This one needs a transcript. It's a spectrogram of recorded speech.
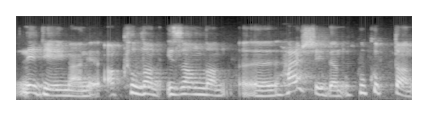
ne diyeyim yani akıldan, izandan, e, her şeyden, hukuktan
